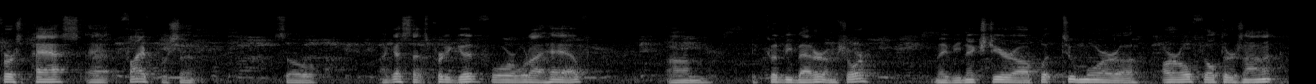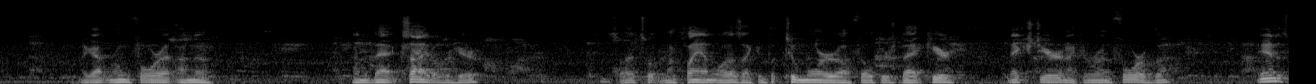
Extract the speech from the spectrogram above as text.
first pass at 5%. So I guess that's pretty good for what I have. Um, it could be better, I'm sure. Maybe next year I'll put two more uh, RO filters on it. I got room for it on the on the back side over here. So that's what my plan was. I can put two more uh, filters back here next year and I can run four of them. And it's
